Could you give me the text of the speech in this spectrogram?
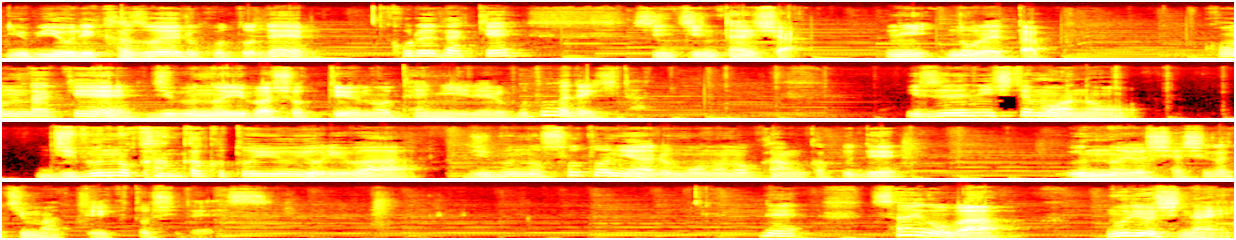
指折り数えることで、これだけ新陳代謝に乗れた。こんだけ自分の居場所っていうのを手に入れることができた。いずれにしてもあの、自分の感覚というよりは、自分の外にあるものの感覚で、運の良し悪しが決まっていく年です。で、最後が無理をしない。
